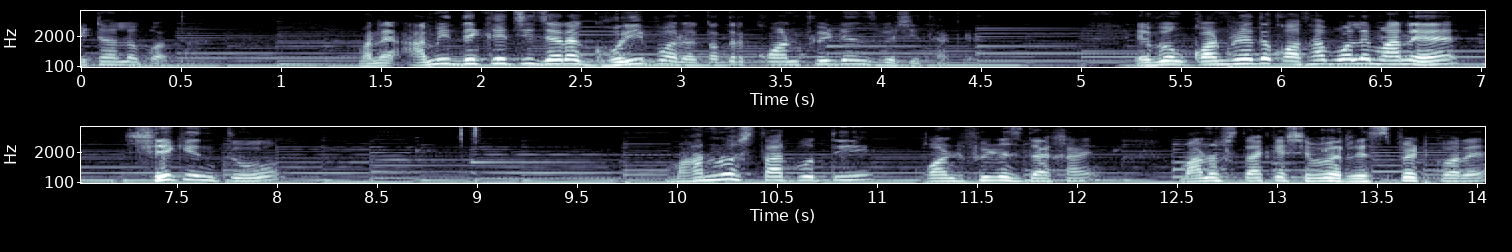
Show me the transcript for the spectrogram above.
এটা হলো কথা। মানে আমি দেখেছি যারা ঘড়ি পরে, তাদের কনফিডেন্স বেশি থাকে। এবং কনফিডেন্সে কথা বলে মানে সে কিন্তু মানুষ তার প্রতি কনফিডেন্স দেখায়, মানুষ তাকে সেভাবে রেসপেক্ট করে,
